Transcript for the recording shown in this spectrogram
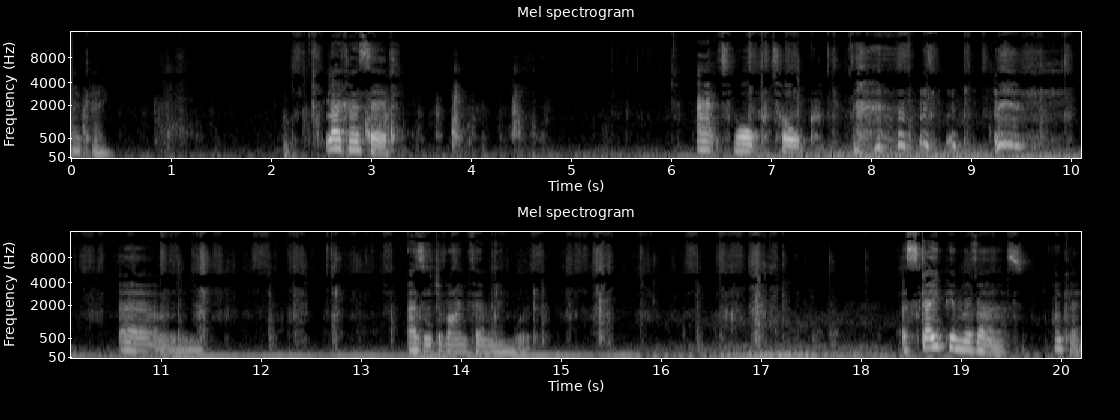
Okay. Like I said, act, walk, talk. um, as a Divine Feminine would. Escape in reverse. Okay,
